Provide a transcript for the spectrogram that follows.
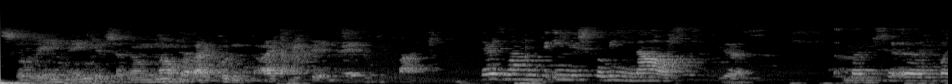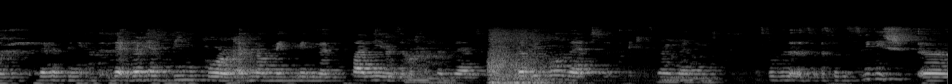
Slovene English. I don't know, but I couldn't. I haven't been able to find. There is one with the English Slovene now, Yes. But uh, well, there has been there, there has been for I don't know maybe, maybe like five years or something like that. But before that, it was very bad. As for the as, for the Swedish uh,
